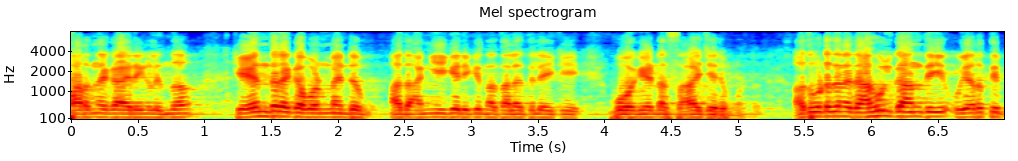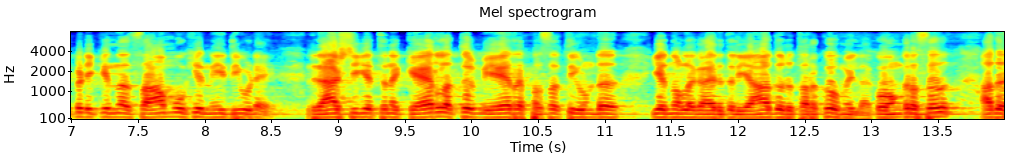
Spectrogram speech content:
പറഞ്ഞ കാര്യങ്ങൾ ഇന്ന് കേന്ദ്ര ഗവൺമെന്റും അത് അംഗീകരിക്കുന്ന തലത്തിലേക്ക് പോകേണ്ട സാഹചര്യമുണ്ട്. അതുകൊണ്ട് തന്നെ രാഹുൽ ഗാന്ധി ഉയർത്തിപ്പിടിക്കുന്ന സാമൂഹ്യ നീതിയുടെ രാഷ്ട്രീയത്തിന് കേരളത്തിലും ഏറെ പ്രസക്തിയുണ്ട് എന്നുള്ള കാര്യത്തിൽ യാതൊരു തർക്കവുമില്ല. കോൺഗ്രസ് അത്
